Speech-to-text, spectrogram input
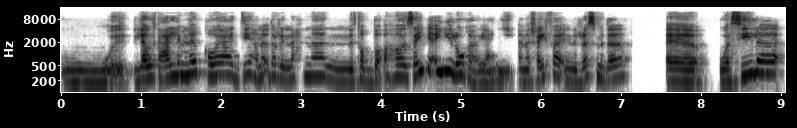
ولو اتعلمنا القواعد دي هنقدر إن إحنا نطبقها زي أي لغة. يعني أنا شايفة إن الرسم ده آه، وسيلة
